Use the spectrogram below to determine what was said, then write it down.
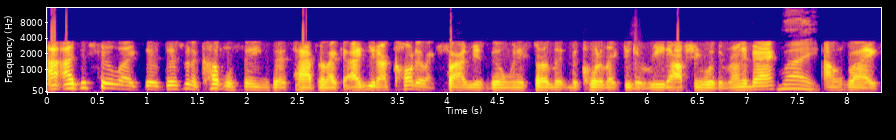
I, I just feel like there, there's been a couple things that's happened. Like I, you know, I called it like five years ago when they started letting the quarterback do the read option with the running back. Right. I was like,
